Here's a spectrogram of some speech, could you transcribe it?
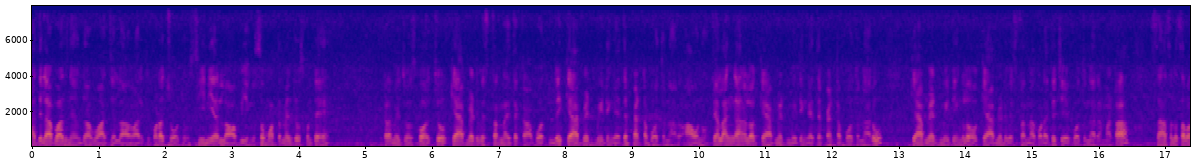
ఆదిలాబాద్ నిజామాబాద్ జిల్లా వారికి కూడా చోటు సీనియర్ లాబింగ్ సో మొత్తం మీద చూసుకుంటే ఇక్కడ మీరు చూసుకోవచ్చు. క్యాబినెట్ విస్తరణ అయితే కాబోతుంది. క్యాబినెట్ మీటింగ్ అయితే పెట్టబోతున్నారు. అవును. తెలంగాణలో క్యాబినెట్ మీటింగ్ అయితే పెట్టబోతున్నారు. క్యాబినెట్ మీటింగ్లో క్యాబినెట్ విస్తరణ కూడా అయితే చేయబోతున్నారన్నమాట. శాసనసభ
